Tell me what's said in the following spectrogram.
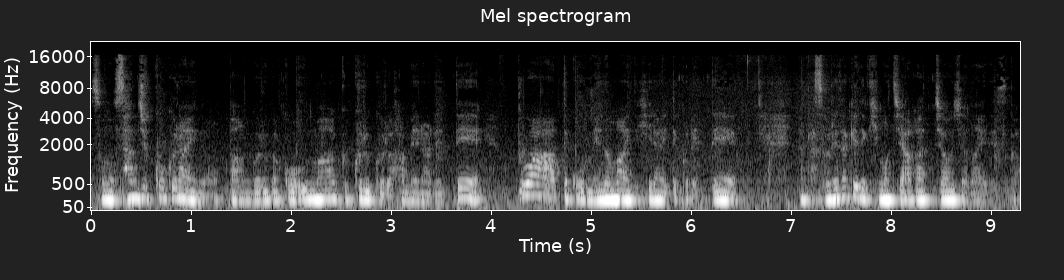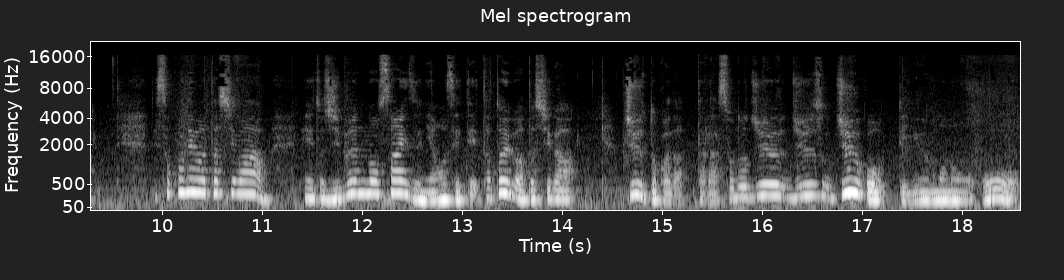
その30個ぐらいのバングルがこううまくくるくるはめられてブワーってこう目の前で開いてくれてなんかそれだけで気持ち上がっちゃうじゃないですか。でそこで私は、えーと、自分のサイズに合わせて例えば私が10とかだったらその 10, 10, 10号っていうものを、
